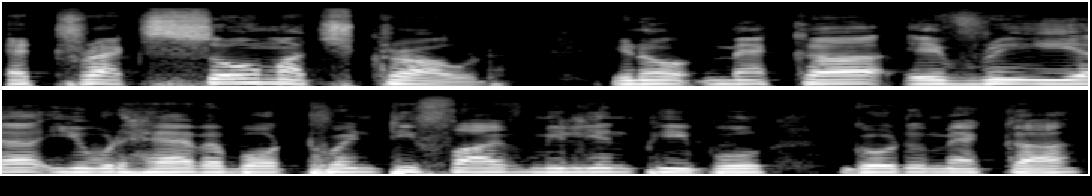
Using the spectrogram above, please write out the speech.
attract so much crowd. You know, Mecca, every year you would have about 25 million people go to Mecca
